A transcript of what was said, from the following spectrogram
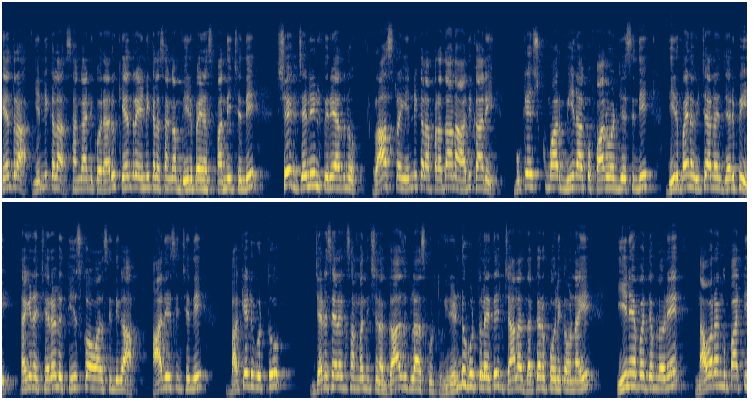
కేంద్ర ఎన్నికల సంఘాన్ని కోరారు. కేంద్ర ఎన్నికల సంఘం దీనిపైన స్పందించింది. షేక్ జలీల్ ఫిర్యాదును రాష్ట్ర ఎన్నికల ప్రధాన అధికారి ముఖేష్ కుమార్ మీనాకు ఫార్వర్డ్ చేసింది. దీనిపైన విచారణ జరిపి తగిన చర్యలు తీసుకోవాల్సిందిగా ఆదేశించింది. బకెట్ గుర్తు జనసేనకు సంబంధించిన గాజు గ్లాస్ గుర్తు ఈ రెండు గుర్తులైతే చాలా దగ్గర పోలిక ఉన్నాయి. ఈ నేపథ్యంలోనే నవరంగ్ పార్టీ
